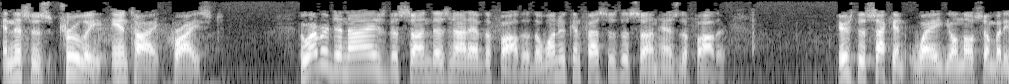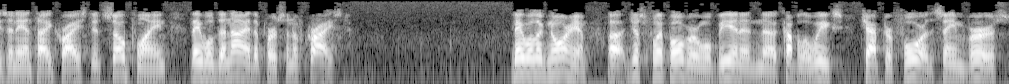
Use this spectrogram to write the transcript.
And this is truly anti-Christ. Whoever denies the Son does not have the Father. The one who confesses the Son has the Father. Here's the second way you'll know somebody's an antichrist. It's so plain, they will deny the person of Christ. They will ignore him. Uh, just flip over and we'll be in it in a couple of weeks. Chapter 4, the same verse.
